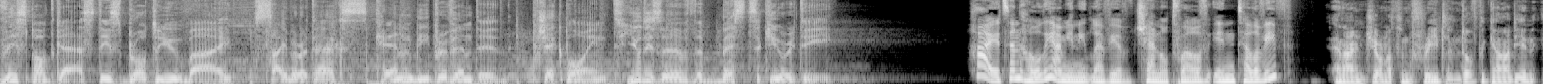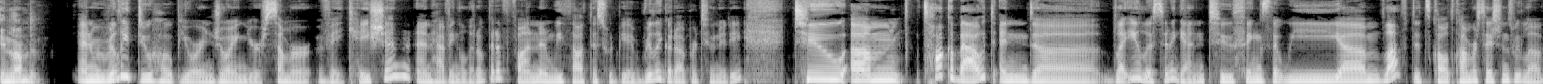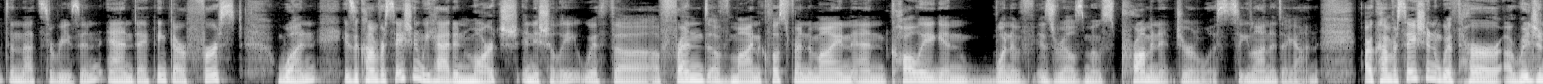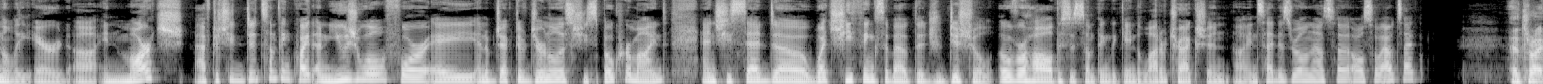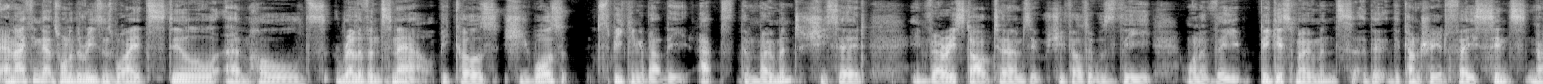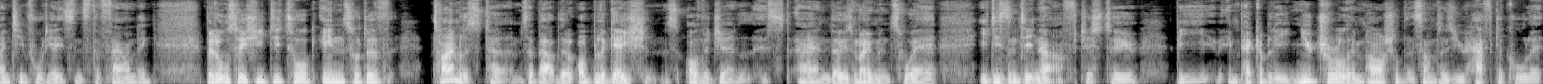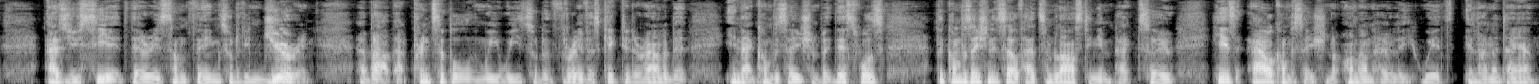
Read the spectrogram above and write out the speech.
This podcast is brought to you by Cyber attacks can be prevented. Check Point, you deserve the best security. Hi, it's Unholy. I'm Yonit Levy of Channel 12 in Tel Aviv. And I'm Jonathan Freedland of The Guardian in London. And we really do hope you're enjoying your summer vacation and having a little bit of fun. And we thought this would be a really good opportunity to um, talk about and uh, let you listen again to things that we um, loved. It's called Conversations We Loved, and that's the reason. And I think our first one is a conversation we had in March initially with uh, a friend of mine, a close friend of mine, and colleague, and one of Israel's most prominent journalists, Ilana Dayan. Our conversation with her originally aired uh, in March after she did something quite unusual for a an objective journalist. She spoke her mind and she said uh, what she thinks about the judicial overhaul. This is something that gained a lot of traction uh, inside Israel and also outside. That's right. And I think that's one of the reasons why it still um, holds relevance now, because she was speaking about the apps, the moment. She said in very stark terms, it, she felt it was the, one of the biggest moments that the country had faced since 1948, since the founding. But also she did talk in sort of timeless terms about the obligations of a journalist and those moments where it isn't enough just to be impeccably neutral, impartial, that sometimes you have to call it as you see it. There is something sort of enduring about that principle. And we, we sort of three of us kicked it around a bit in that conversation. But this was the conversation itself had some lasting impact. So here's our conversation on Unholy with Ilana Dayan.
